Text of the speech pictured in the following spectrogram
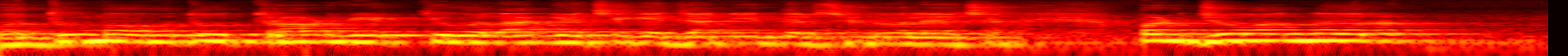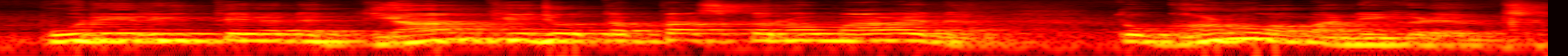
વધુમાં વધુ ત્રણ વ્યક્તિઓ લાગે છે કે જેની અંદર સંડોવાયેલા છે. પણ જો અંદર પૂરી રીતે અને ધ્યાનથી જો તપાસ કરવામાં આવે ને તો ઘણું આમાં નીકળે એમ છે.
